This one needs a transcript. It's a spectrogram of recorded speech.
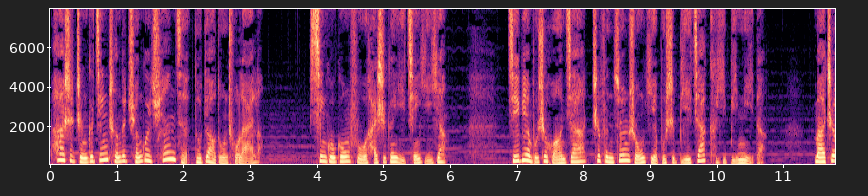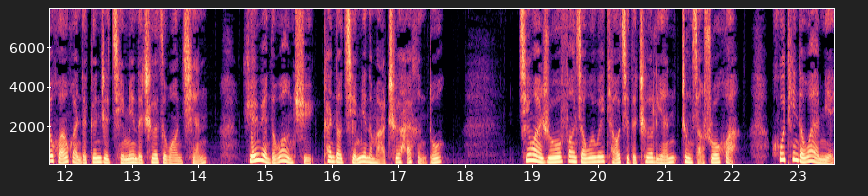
怕是整个京城的权贵圈子都调动出来了。兴国公府还是跟以前一样，即便不是皇家，这份尊荣也不是别家可以比拟的。马车缓缓地跟着前面的车子往前，远远的望去，看到前面的马车还很多。秦婉如放下微微挑起的车帘，正想说话，忽听得外面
